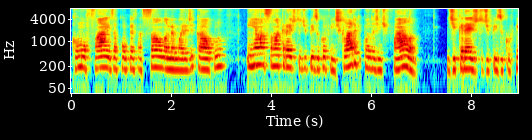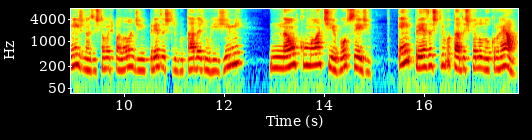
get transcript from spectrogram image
como faz a compensação na memória de cálculo em relação a crédito de PIS e COFINS. Claro que quando a gente fala de crédito de PIS e COFINS, nós estamos falando de empresas tributadas no regime não cumulativo, ou seja, empresas tributadas pelo lucro real.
